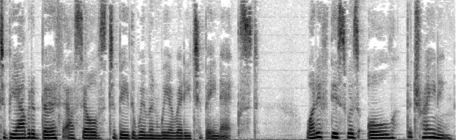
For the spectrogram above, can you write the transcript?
to be able to birth ourselves to be the women we are ready to be next. What if this was all the training?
